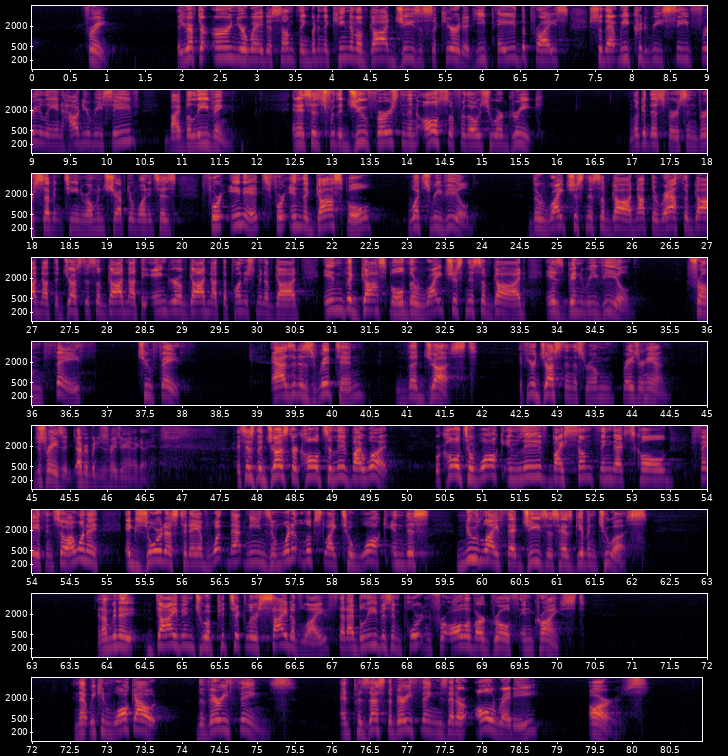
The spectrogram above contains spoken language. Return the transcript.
Free. That you have to earn your way to something. But in the kingdom of God, Jesus secured it. He paid the price so that we could receive freely. And how do you receive? By believing. And it says, for the Jew first, and then also for those who are Greek. Look at this verse in verse 17, Romans chapter 1. It says, for in it, for in the gospel, what's revealed? The righteousness of God, not the wrath of God, not the justice of God, not the anger of God, not the punishment of God. In the gospel, the righteousness of God has been revealed from faith to faith. As it is written, the just. If you're just in this room, raise your hand. Just raise it. Everybody just raise your hand. Okay. It says the just are called to live by what? We're called to walk and live by something that's called faith. And so I want to exhort us today of what that means and what it looks like to walk in this new life that Jesus has given to us. And I'm going to dive into a particular side of life that I believe is important for all of our growth in Christ. And that we can walk out the very things and possess the very things that are already ours.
